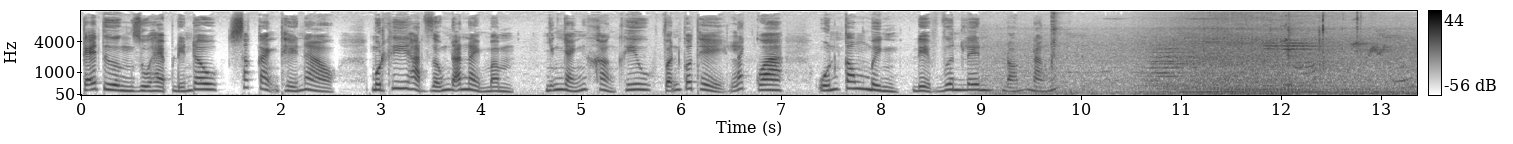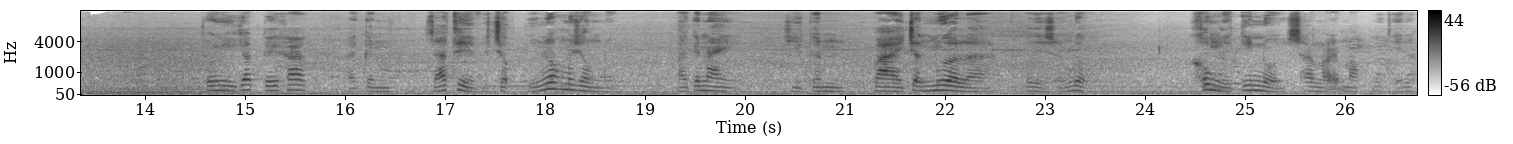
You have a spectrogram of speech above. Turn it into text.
Kẽ tường dù hẹp đến đâu, sắc cạnh thế nào, một khi hạt giống đã nảy mầm, những nhánh khẳng khiu vẫn có thể lách qua, uốn cong mình để vươn lên đón nắng. Tôi nghĩ các cây khác phải cần giá thể phải chậm tưới nước mới trồng được. Mà cái này chỉ cần vài trận mưa là có thể sống được. Không thể tin nổi sao nó lại mọc như thế này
